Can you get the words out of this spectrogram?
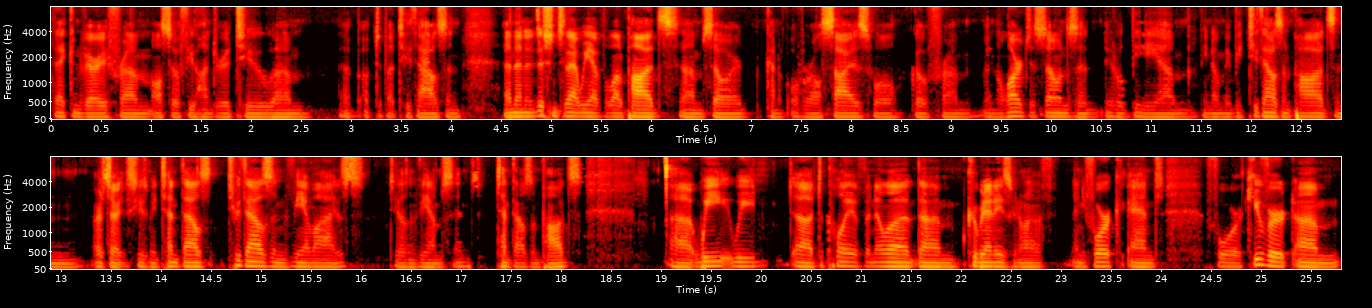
that can vary from also a few hundred to um, up- to about 2,000. And then in addition to that, we have a lot of pods. Um, so our kind of overall size will go from in the largest zones, and it'll be um, you know maybe 2,000 pods and or sorry, excuse me, 10,000 2,000 VMIs, 2,000 VMs, and 10,000 pods. Uh, we we uh, deploy a vanilla um, Kubernetes. We don't have any fork, and for KubeVirt, um,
